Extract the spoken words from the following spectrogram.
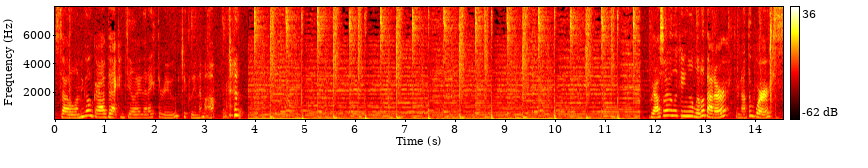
So let me go grab that concealer that I threw to clean them up. brows are looking a little better. They're not the worst.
